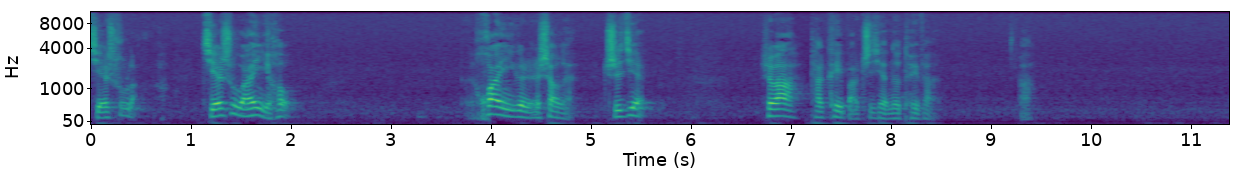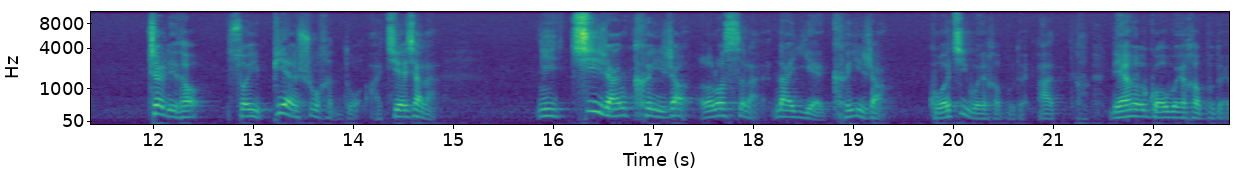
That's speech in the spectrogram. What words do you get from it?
结束了结束完以后，换一个人上来，直接是吧？他可以把之前的推翻，啊，这里头。所以变数很多啊！接下来，你既然可以让俄罗斯来，那也可以让国际维和部队啊，联合国维和部队，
